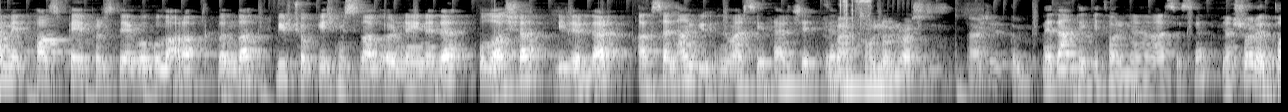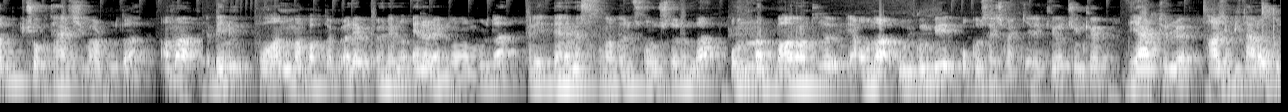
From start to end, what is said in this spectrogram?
IMED Past Papers diye Google'a arattıklarında birçok geçmiş sınav örneğine de ulaşabilirler. Aksel hangi üniversiteyi tercih ettin? Ben Torino Üniversitesi tercih ettim. Neden peki Torino Üniversitesi? Ya şöyle tabii birçok tercih var burada ama benim puanıma baktım önemli, önemli en önemli olan burada hani deneme sınavlarının sonuçlarında onunla bağlantılı ya ona uygun bir okul seçmek gerekiyor. Çünkü diğer türlü sadece bir tane okul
